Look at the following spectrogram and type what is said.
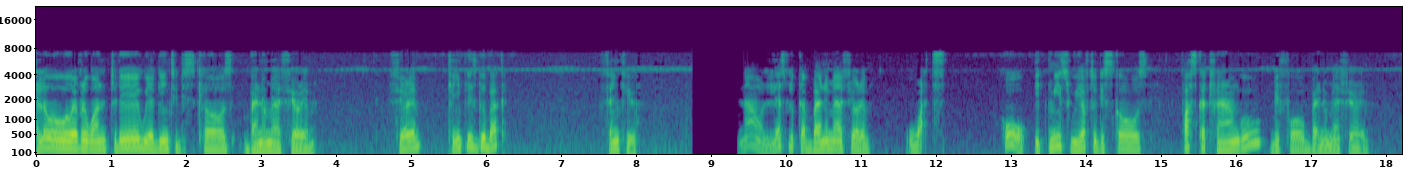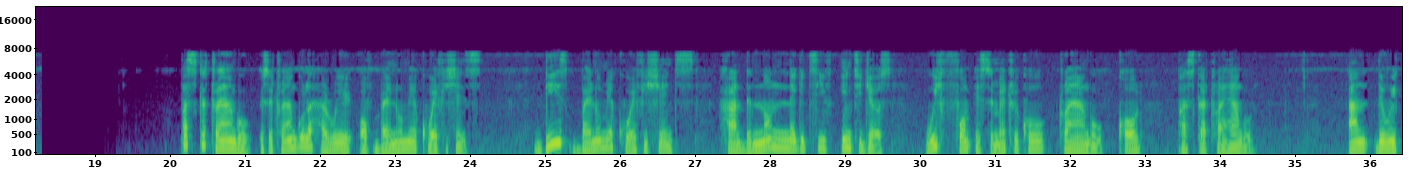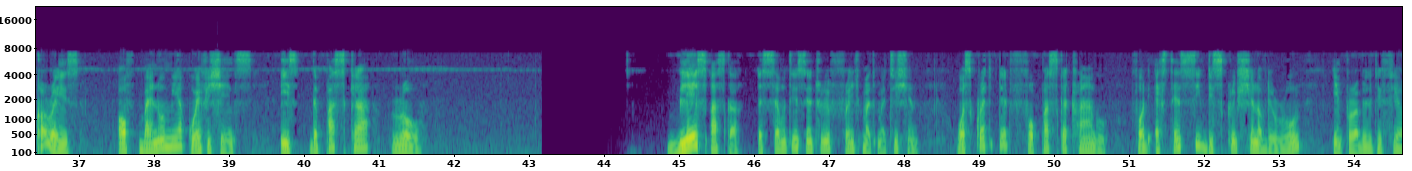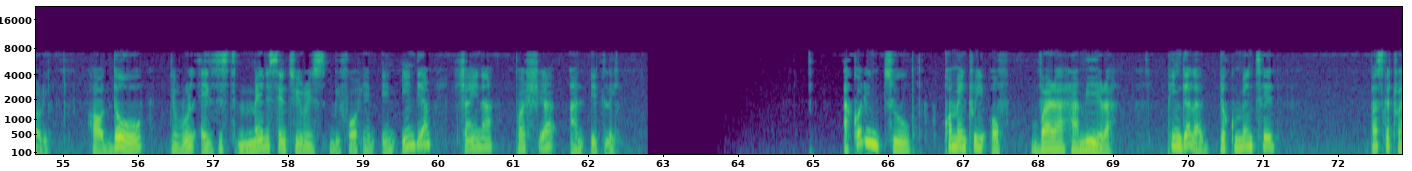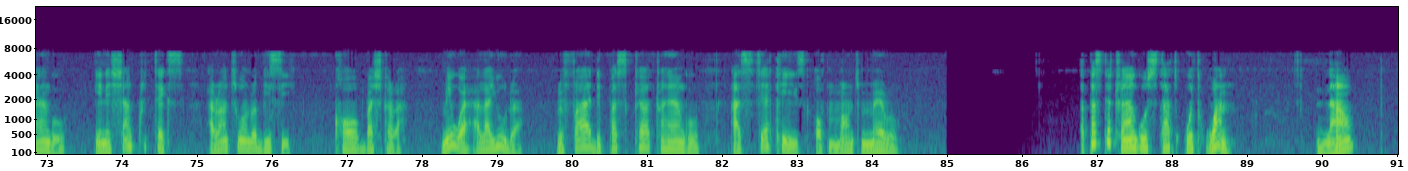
Hello everyone, today we are going to discuss binomial theorem. Theorem, can you please go back? Thank you. Now let's look at binomial theorem. What? Oh, it means we have to discuss Pascal triangle before binomial theorem. Pascal triangle is a triangular array of binomial coefficients. These binomial coefficients are the non-negative integers which form a symmetrical triangle called Pascal triangle. And the recurrence of binomial coefficients is the Pascal rule. Blaise Pascal, a 17th century French mathematician, was credited for Pascal triangle for the extensive description of the rule in probability theory. Although the rule exists many centuries before him in India, China, Persia, and Italy. According to commentary of Varahamihira, Pingala documented Pascal triangle in a Sanskrit text around 200 BC called Bashkara. Meanwhile, Halayudha referred the Pascal triangle as staircase of Mount Meru. A Pascal triangle starts with 1. Now,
